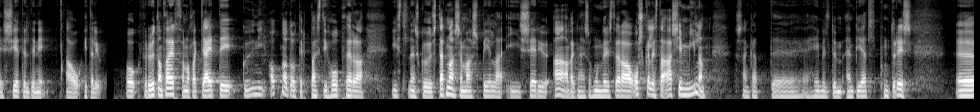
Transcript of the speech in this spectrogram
eh, sétildinni á Ítalíu og fyrir utan þær þá náttúrulega gæti Guðni Átnadóttir bæst í hóp þeirra íslensku stefna sem að spila í serju A vegna þess að hún verist vera á Óskalista AC Milan sangat uh, heimildum mbl.is uh,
